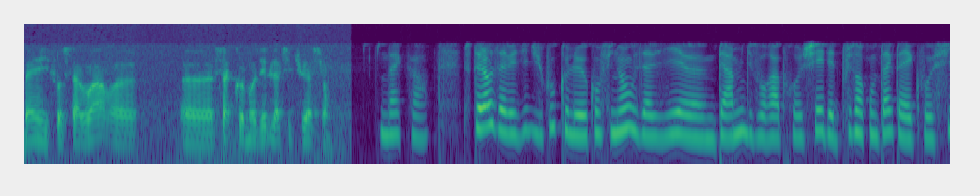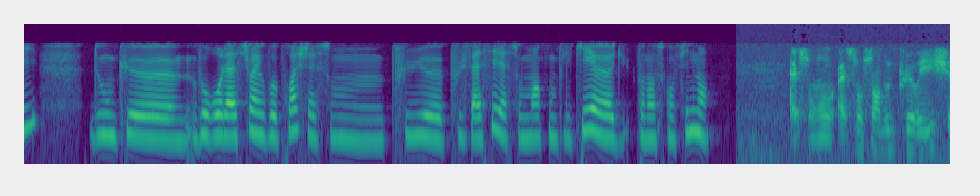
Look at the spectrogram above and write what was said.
mais il faut savoir s'accommoder de la situation. D'accord. Tout à l'heure, vous avez dit du coup que le confinement vous aviez permis de vous rapprocher d'être plus en contact avec vos filles. Donc, euh, vos relations avec vos proches, elles sont plus, euh, plus faciles, elles sont moins compliquées euh, du- pendant ce confinement. Elles sont, elles sont sans doute plus riches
